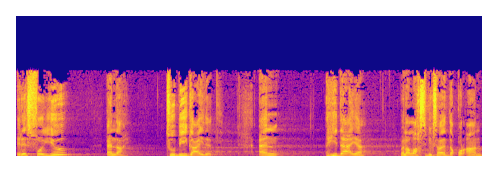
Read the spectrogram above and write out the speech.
It is for you and I to be guided. And hidayah, when Allah speaks about the Quran,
